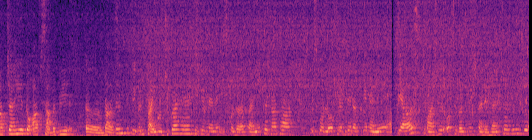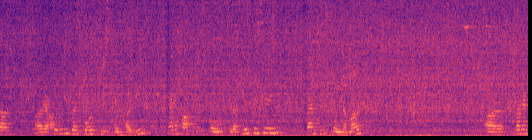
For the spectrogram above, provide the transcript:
आप चाहें तो आप साबित भी डाल सकते हैं। तकरीबन फ्राई हो चुका है क्योंकि मैंने इसको ज़रा फ्राई नहीं करना था। इसको लो फ्लेम पे रख के मैंने प्याज टमाटर और सब्ज़ मिर्च मैंने ब्लेंड कर ली दौरान। और वन फोर्थ टी स्पून हल्दी एंड हाफ़ टी स्पून सिरप मिर्च पीसी हुई वन टी स्पून नमक और वन एंड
